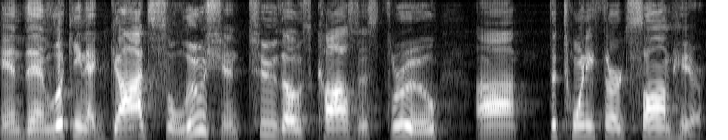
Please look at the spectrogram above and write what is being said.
and then looking at God's solution to those causes through uh, the 23rd Psalm here.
